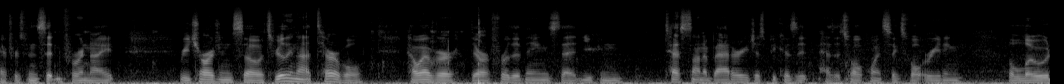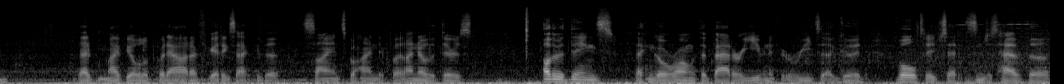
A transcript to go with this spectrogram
after it's been sitting for a night recharging. So it's really not terrible. However, there are further things that you can test on a battery just because it has a 12.6 volt reading. The load that might be able to put out, I forget exactly the science behind it, but I know that there's other things that can go wrong with the battery even if it reads a good voltage that doesn't just have the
